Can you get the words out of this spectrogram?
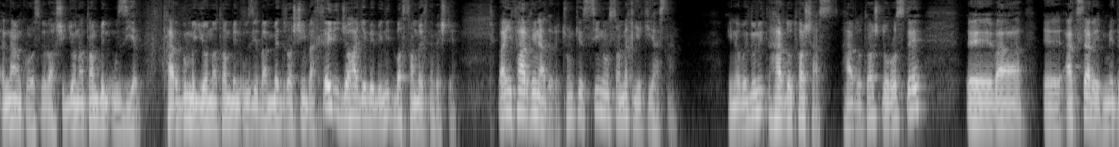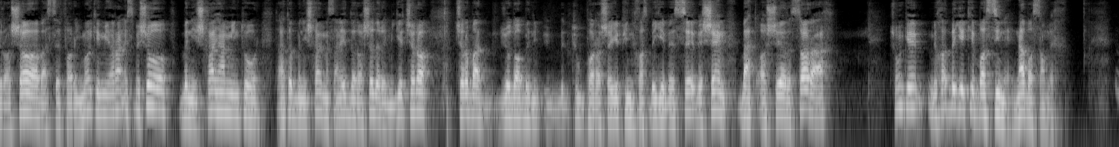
نه انکلوس ببخشید یوناتان بن اوزیل. ترگوم یوناتان بن اوزیل و مدراشیم و خیلی جاها اگه ببینید با سامخ نوشته. و این فرقی نداره چون که سین و سامخ یکی هستن. اینو بدونید هر دوتاش هست. هر دوتاش درسته و اکثر مدراشا و سفاریما که میارن اسمشو بنیشخای همینطور. حتی بنیشخای مثلا دراشا داره میگه چرا چرا باید جدا بنی... تو پاراشای پینخاس بگه به سه به شم بت آشر سارخ؟ چون که می‌خواد بگه که با سینه نه با سامخ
